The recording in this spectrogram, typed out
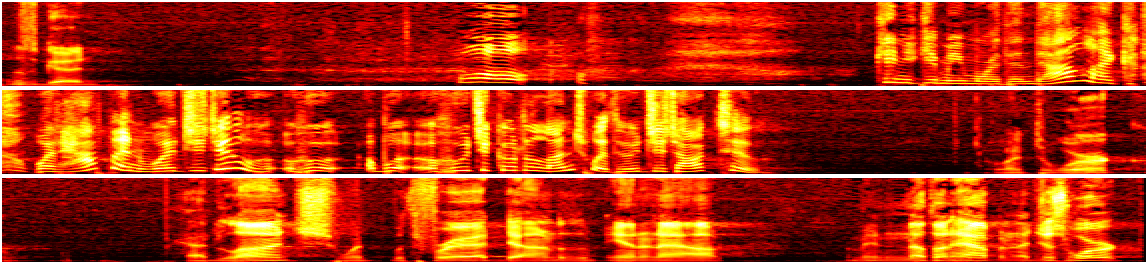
It was good. Well, can you give me more than that? Like, what happened? What'd you do? Who, wh- who'd you go to lunch with? Who'd you talk to? Went to work, had lunch, went with Fred down to the in and out. I mean, nothing happened. I just worked.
